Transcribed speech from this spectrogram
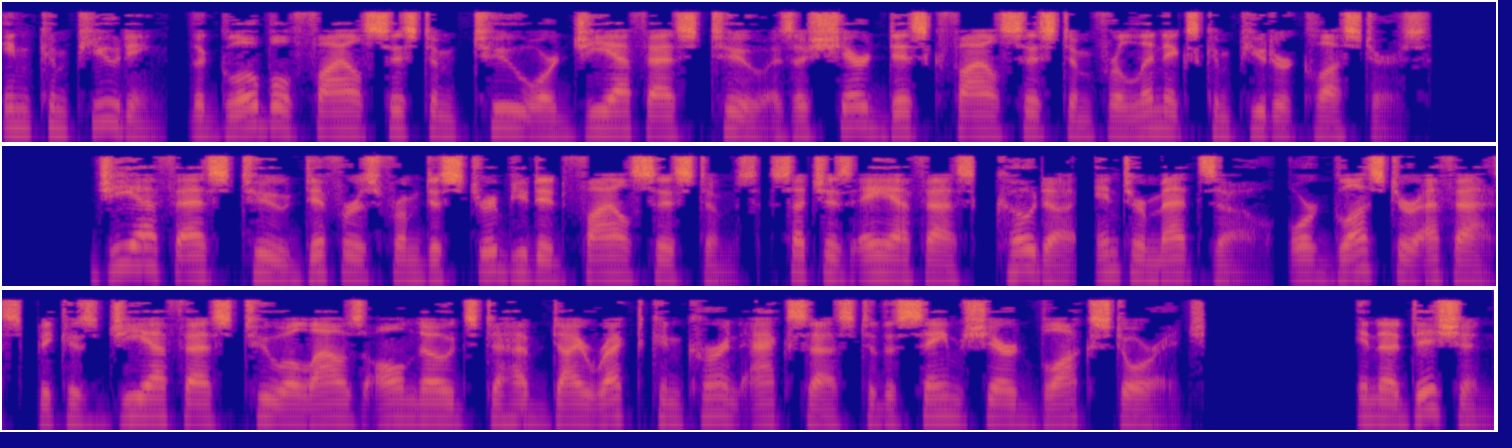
In computing, the Global File System 2 or GFS2 is a shared disk file system for Linux computer clusters. GFS2 differs from distributed file systems such as AFS, Coda, Intermezzo, or GlusterFS because GFS2 allows all nodes to have direct concurrent access to the same shared block storage. In addition,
